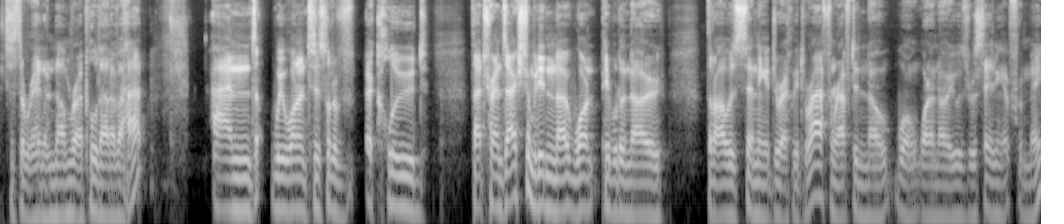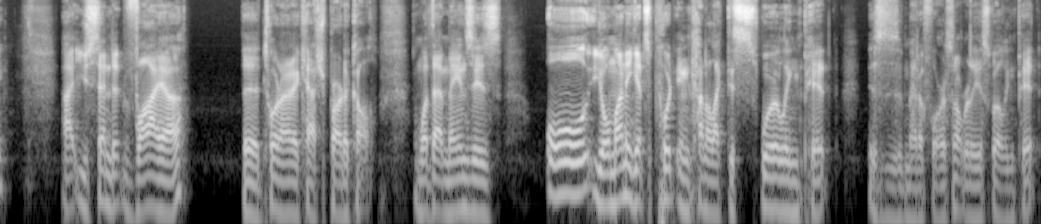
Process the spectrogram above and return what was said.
it's just a random number I pulled out of a hat. And we wanted to sort of occlude that transaction. We didn't know want people to know that I was sending it directly to Raf, and Raf didn't know want, want to know he was receiving it from me. Uh, you send it via the Tornado Cash protocol, and what that means is all your money gets put in kind of like this swirling pit. This is a metaphor; it's not really a swirling pit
